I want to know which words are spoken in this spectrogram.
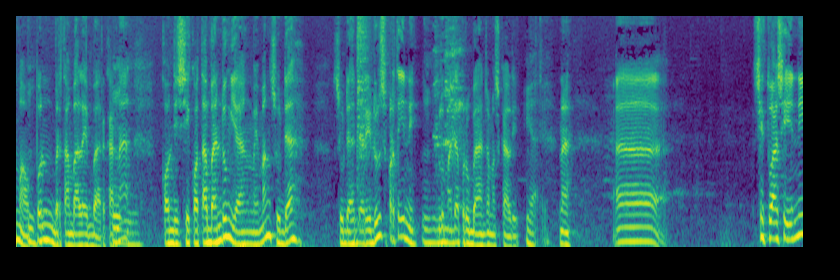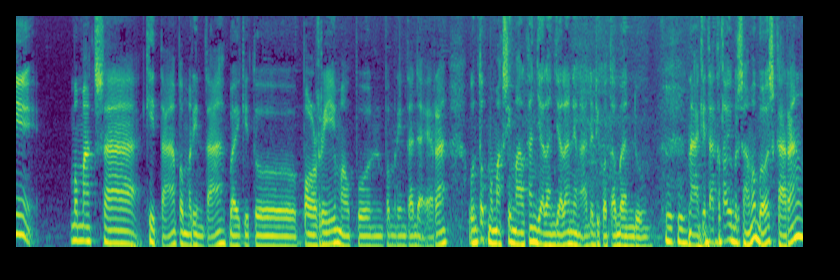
maupun hmm. bertambah lebar karena hmm. kondisi kota Bandung yang memang sudah sudah dari dulu seperti ini, hmm. belum ada perubahan sama sekali. Yeah, yeah. Nah, uh, situasi ini memaksa kita pemerintah baik itu Polri maupun pemerintah daerah untuk memaksimalkan jalan-jalan yang ada di Kota Bandung. Mm-hmm. Nah, kita ketahui bersama bahwa sekarang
